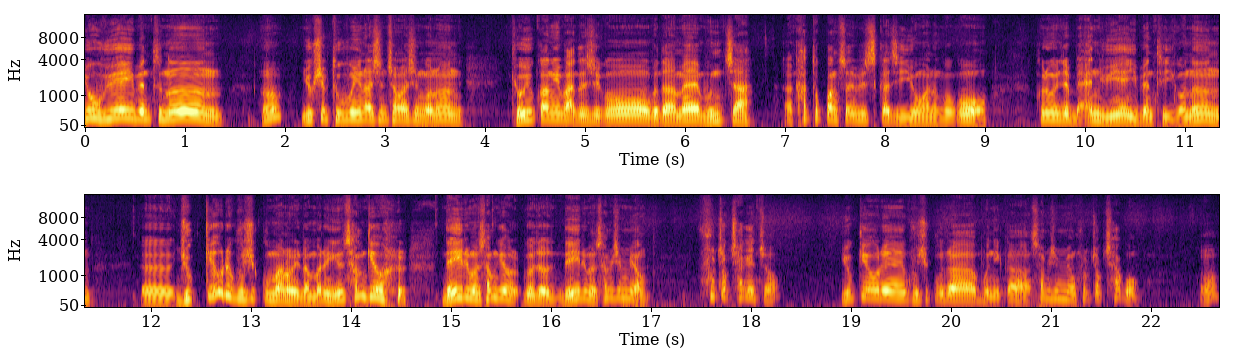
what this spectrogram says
요 위에 이벤트는 어? 62분이나 신청하신 거는 교육 강의 받으시고 그다음에 문자 아, 카톡방 서비스까지 이용하는 거고 그리고 이제 맨 위에 이벤트 이거는 어, 6개월에 99만 원이란 말이에요. 이건 3개월 내일이면 3개월 그저 내일이면 30명 훌쩍 차겠죠. 6개월에 99라 보니까 30명 훌쩍 차고 어?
